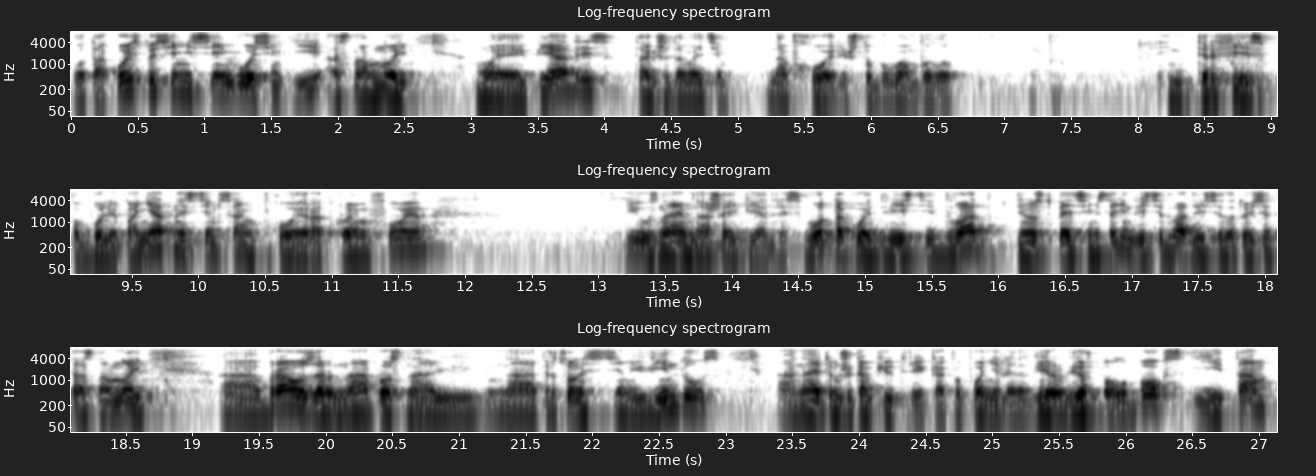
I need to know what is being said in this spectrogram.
вот такой 177.8 и основной мой IP-адрес. Также давайте на вхойре, чтобы вам было интерфейс более понятный с тем самым. Вхойер, откроем вхойер и узнаем наш IP-адрес. Вот такой 202, 9571, 202, 202. То есть это основной а, браузер на просто на, на операционной системе Windows а, на этом же компьютере, как вы поняли, VirtualBox, и там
